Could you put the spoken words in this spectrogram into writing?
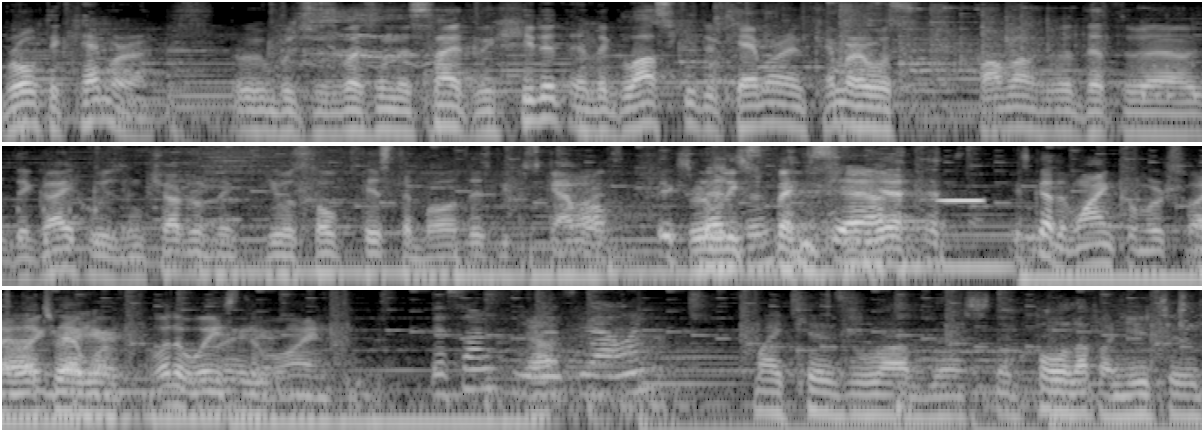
broke the camera, uh, which was on the side. We hit it, and the glass hit the camera, and camera was problem that uh, the guy who is in charge of it, he was so pissed about this because camera is really Expensive. expensive. Yeah. Yeah. He's got the wine commercial. I Oh, like it's that right one. here. What a waste Right of here. wine. This one? You want to see that one? My kids love this. They pull it up on YouTube.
